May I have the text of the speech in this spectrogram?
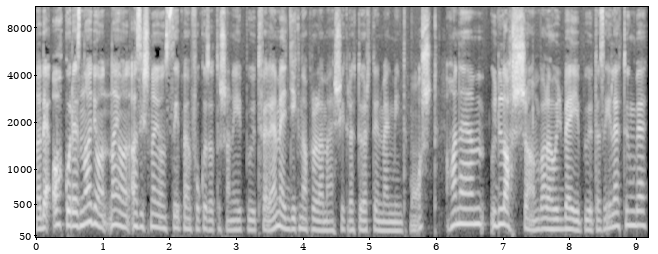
Na de akkor ez nagyon, nagyon, az is nagyon szépen fokozatosan épült fel. Nem egyik napról a másikra történt meg, mint most, hanem úgy lassan valahogy beépült az életünkbe,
